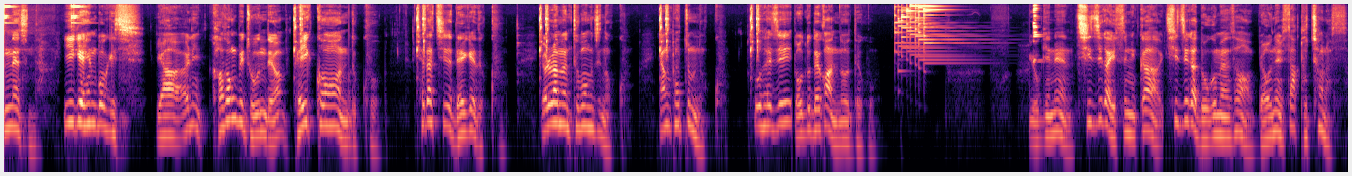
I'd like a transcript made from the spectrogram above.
끝내준다. 이게 행복이지. 야, 아니 가성비 좋은데요? 베이컨 넣고 체다 치즈 4개 넣고 열라면 두 봉지 넣고 양파 좀 넣고 소세지 넣어도 되고 안 넣어도 되고 여기는 치즈가 있으니까 치즈가 녹으면서 면을 싹 붙여놨어.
